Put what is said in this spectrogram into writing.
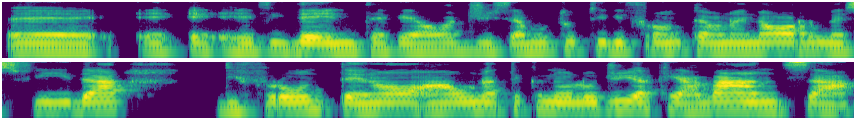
eh, è, è evidente che oggi siamo tutti di fronte a un'enorme sfida, di fronte no, a una tecnologia che avanza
